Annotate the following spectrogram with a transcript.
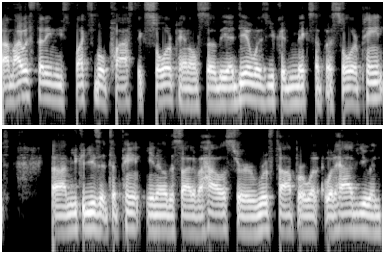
Um, I was studying these flexible plastic solar panels. So the idea was you could mix up a solar paint. Um, you could use it to paint, you know, the side of a house or rooftop or what, what have you, and,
